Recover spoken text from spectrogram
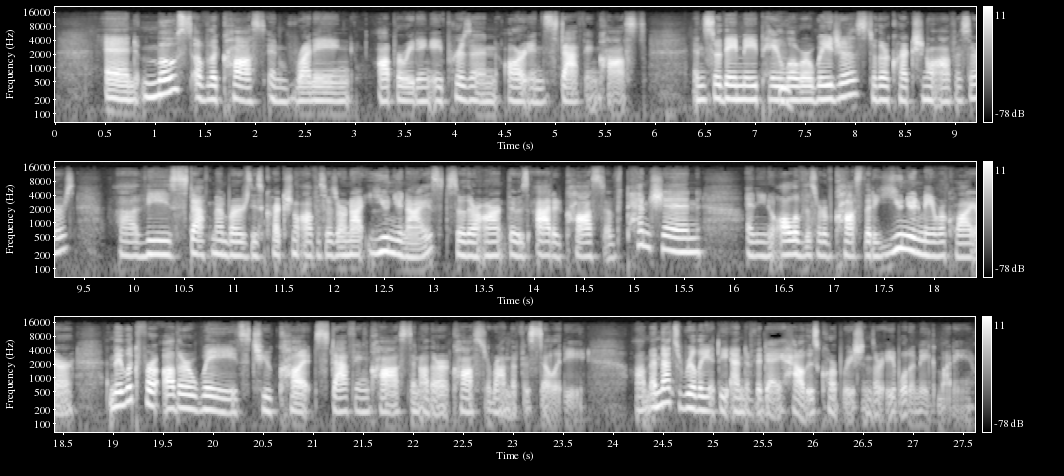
And most of the costs in running, operating a prison are in staffing costs. And so they may pay lower wages to their correctional officers. Uh, these staff members, these correctional officers, are not unionized, so there aren't those added costs of pension and you know all of the sort of costs that a union may require. And they look for other ways to cut staffing costs and other costs around the facility. Um, and that's really at the end of the day how these corporations are able to make money.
